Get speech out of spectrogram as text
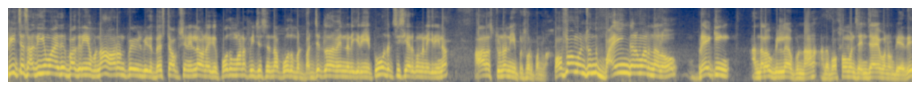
ஃபீச்சர்ஸ் அதிகமாக எதிர்பார்க்குறீங்க அப்படின்னா R one five will be the best option இல்லை உனக்கு போதுமான ஃபீச்சர்ஸ் இருந்தால் போதும். பட் பட்ஜெட்டில் தான் வேணும்னு நினைக்கிறீங்க. டூ ஹண்ட்ரட் சிசியாக இருக்கும்னு நினைக்கிறீங்கன்னா ஆர்எஸ் டூனா நீங்கள் ப்ரிஃபர் பண்ணலாம். பர்ஃபார்மன்ஸ் வந்து பயங்கரமாக இருந்தாலும் பிரேக்கிங் அந்த அளவுக்கு இல்லை அப்படின்னா அந்த பர்ஃபார்மன்ஸ் என்ஜாய் பண்ண முடியாது.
